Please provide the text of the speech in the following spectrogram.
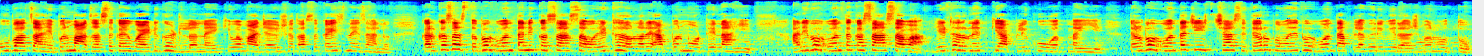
उभाच आहे. पण माझं असं काही वाईट घडलं नाही किंवा माझ्या आयुष्यात असं काहीच नाही झालं. कारण कसं असतं भगवंतानी कसं असावं हे ठरवणारे आपण मोठे नाही. आणि भगवंत कसा असावा हे ठरवण्यात की आपली कुवत नाहीये. त्यामुळे भगवंताची इच्छा असते त्या रूपामध्ये भगवंत आपल्या घरी विराजमान होतो.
